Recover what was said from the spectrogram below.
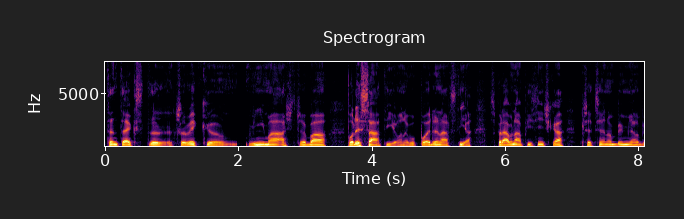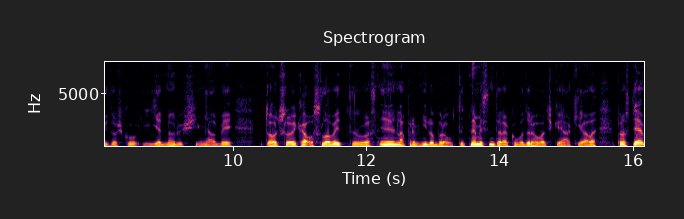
ten text člověk vnímá až třeba po desátý jo, nebo po jedenáctý a správná písnička přece jenom by měla být trošku jednodušší. Měl by toho člověka oslovit vlastně na první dobrou. Teď nemyslím teda jako odrhovačky nějaký, ale prostě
